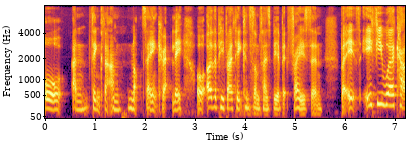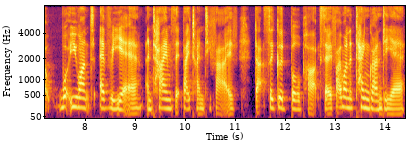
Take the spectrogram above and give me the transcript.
or and think that I'm not saying it correctly, or other people I think can sometimes be a bit frozen. But it's if you work out what you want every year and times it by 25, that's a good ballpark. So if I wanted 10 grand a year,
